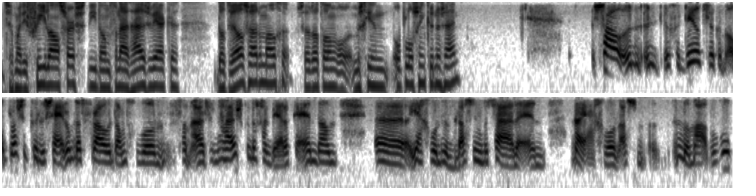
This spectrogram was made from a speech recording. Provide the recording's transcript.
zeg maar, die freelancers die dan vanuit huis werken... dat wel zouden mogen? Zou dat dan misschien een oplossing kunnen zijn? Zou een, een, een, gedeeltelijk een oplossing kunnen zijn... omdat vrouwen dan gewoon vanuit hun huis kunnen gaan werken... en dan uh, ja, gewoon hun belasting betalen. En nou ja, gewoon als een, normaal beroep.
